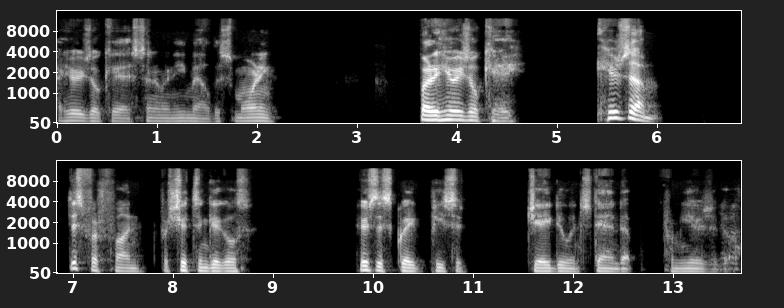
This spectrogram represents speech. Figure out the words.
I hear he's okay. I sent him an email this morning, but I hear he's okay. Here's um, just for fun, for shits and giggles. Here's this great piece of Jay doing stand up from years ago.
